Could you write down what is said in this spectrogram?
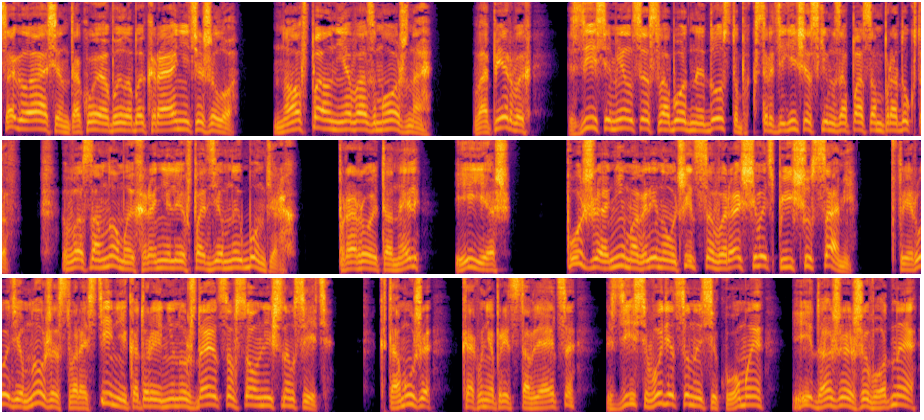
Согласен, такое было бы крайне тяжело. Но вполне возможно. Во-первых, здесь имелся свободный доступ к стратегическим запасам продуктов. В основном их хранили в подземных бункерах. Пророй тоннель и ешь. Позже они могли научиться выращивать пищу сами. В природе множество растений, которые не нуждаются в солнечном свете. К тому же, как мне представляется, здесь водятся насекомые и даже животные,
